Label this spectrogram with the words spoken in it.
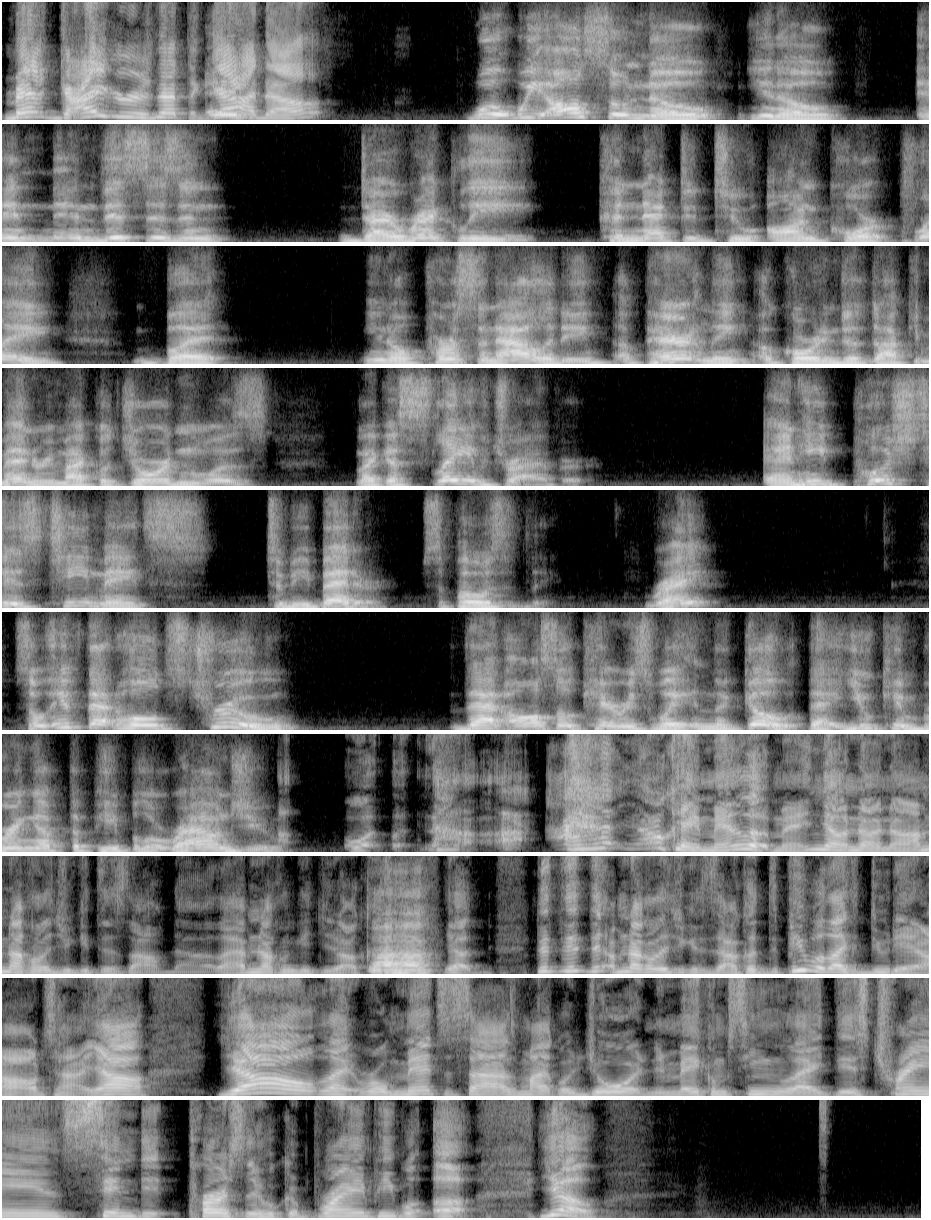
Matt Geiger is not the guy, Hey, dog. Well, we also know, you know, and and this isn't directly connected to on-court play, but you know, personality. Apparently, according to the documentary, Michael Jordan was like a slave driver, and he pushed his teammates to be better, supposedly, right? So if that holds true, that also carries weight in the goat that you can bring up the people around you. Uh, what, I, okay, man. Look, man. No, no, no. I'm not gonna let you get this off, dog. Like, I'm not gonna get you off. Uh-huh. yeah, th- th- th- I'm not gonna let you get this off because people like to do that all the time. Y'all, y'all like romanticize Michael Jordan and make him seem like this transcendent person who could bring people up. Yo,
